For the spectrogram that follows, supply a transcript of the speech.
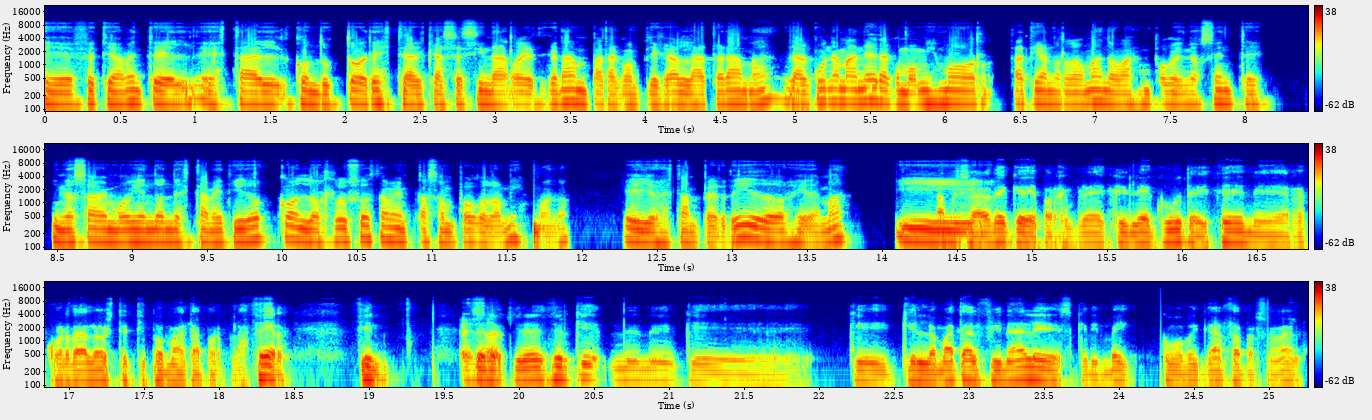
efectivamente el, está el conductor este al que asesina a Red Grant para complicar la trama. De alguna manera, como mismo Tatiana Romano es un poco inocente y no sabe muy bien dónde está metido, con los rusos también pasa un poco lo mismo, ¿no? Ellos están perdidos y demás. Y... A pesar de que, por ejemplo, en Krileku te dicen, eh, recuérdalo, este tipo mata por placer. En fin, Exacto. pero quiere decir que, que, que, quien lo mata al final es Green Bay, como venganza personal.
